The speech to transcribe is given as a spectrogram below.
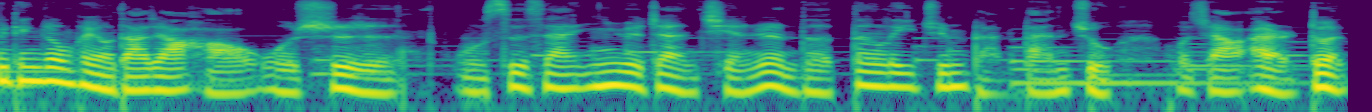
位听众朋友，大家好，我是五四三音乐站前任的邓丽君版版主，我叫艾尔顿。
